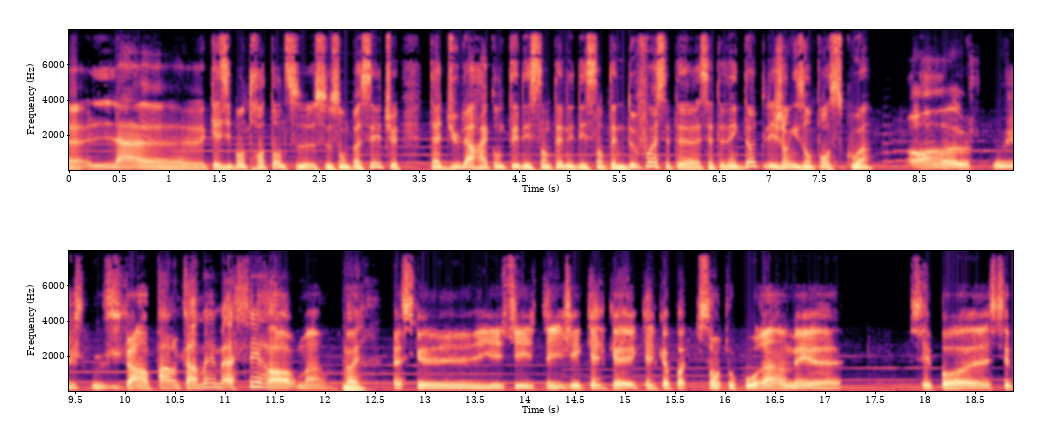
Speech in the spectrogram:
Euh, là, euh, quasiment 30 ans se, se sont passés, tu as dû la raconter des centaines et des centaines de fois, cette, cette anecdote. Les gens, ils en pensent quoi? Oh, j'en parle quand même assez rarement Ouais. Parce que j'ai quelques quelques potes qui sont au courant mais euh, c'est pas euh, c'est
